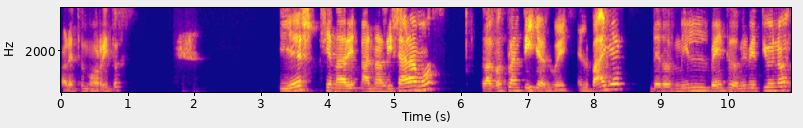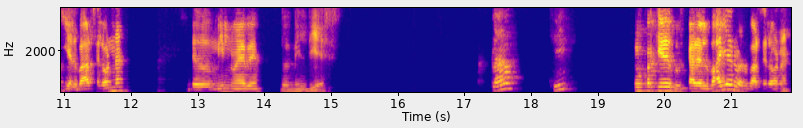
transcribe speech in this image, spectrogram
para estos morritos. Y es si analizáramos las dos plantillas, güey. El Bayern de 2020-2021 y el Barcelona de 2009-2010. Claro, sí. ¿Tú cuál quieres buscar, el Bayern o el Barcelona?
